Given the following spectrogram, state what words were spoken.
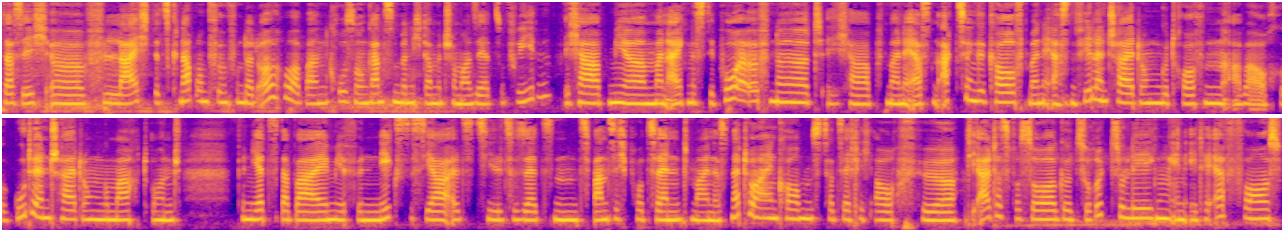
dass ich äh, vielleicht jetzt knapp um 500 Euro, aber im Großen und Ganzen bin ich damit schon mal sehr zufrieden. Ich habe mir mein eigenes Depot eröffnet, ich habe meine ersten Aktien gekauft, meine ersten Fehlentscheidungen getroffen, aber auch gute Entscheidungen gemacht und bin jetzt dabei, mir für nächstes Jahr als Ziel zu setzen, 20 Prozent meines Nettoeinkommens tatsächlich auch für die Altersvorsorge zurückzulegen in ETF-Fonds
